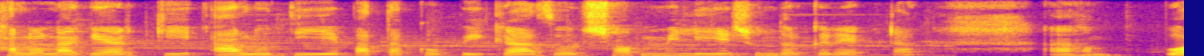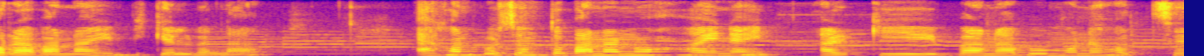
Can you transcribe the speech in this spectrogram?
ভালো লাগে আর কি। আলু দিয়ে পাতাকপি, গাজর সব মিলিয়ে সুন্দর করে একটা বড়া বানাই বিকেলবেলা। এখন পর্যন্ত বানানো হয় নাই। আর কি বানাবো মনে হচ্ছে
